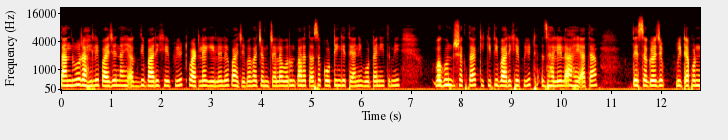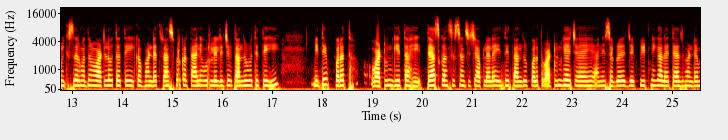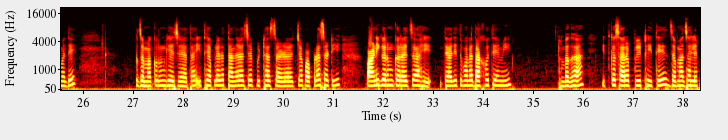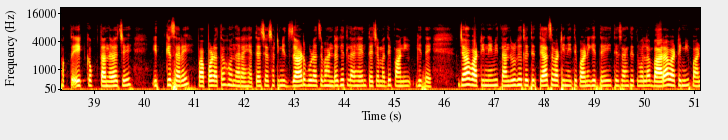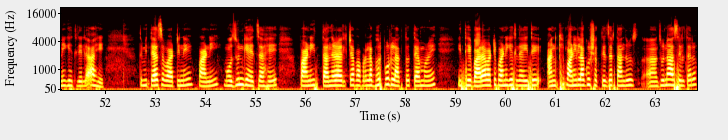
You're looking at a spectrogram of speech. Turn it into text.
तांदूळ राहिले पाहिजे नाही अगदी बारीक हे पीठ वाटल्या गेलेलं पाहिजे. बघा चमच्याला वरून पाहिलं तर असं कोटिंग येते आणि बोटाने तुम्ही बघून शकता की किती बारीक हे पीठ झालेलं आहे. आता ते सगळं जे पीठ आपण मिक्सरमधून वाटलं होतं ते एका भांड्यात ट्रान्सफर करता आणि उरलेले जे तांदूळ होते तेही मी ते परत वाटून घेत आहे. त्याच कन्सिस्टन्सीचे आपल्याला इथे तांदूळ परत वाटून घ्यायचे आहे आणि सगळे जे पीठ निघालं आहे त्याच भांड्यामध्ये जमा करून घ्यायचे आहे. आता इथे आपल्याला तांदळाच्या पिठाच्या पापडासाठी पाणी गरम करायचं आहे. त्याआधी तुम्हाला दाखवते मी. बघा इतकं सारं पीठ इथे जमा झाले. फक्त एक कप तांदळाचे इतके सारे पापड आता होणार आहे. त्याच्यासाठी मी जाड बुडाचं भांडं घेतलं आहे आणि त्याच्यामध्ये पाणी घेत. आहे ज्या वाटीने मी तांदूळ घेतले ते त्याच वाटीने इथे पाणी घेते. इथे सांगते तुम्हाला बारा वाटी मी पाणी घेतलेलं आहे. तुम्ही त्याच वाटीने पाणी मोजून घ्यायचं आहे. पाणी तांदळाच्या पापडाला भरपूर लागतं त्यामुळे इथे बारा वाटी पाणी घेतलं आहे. इथे आणखी पाणी लागू शकते. जर तांदूळ जुना असेल तर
